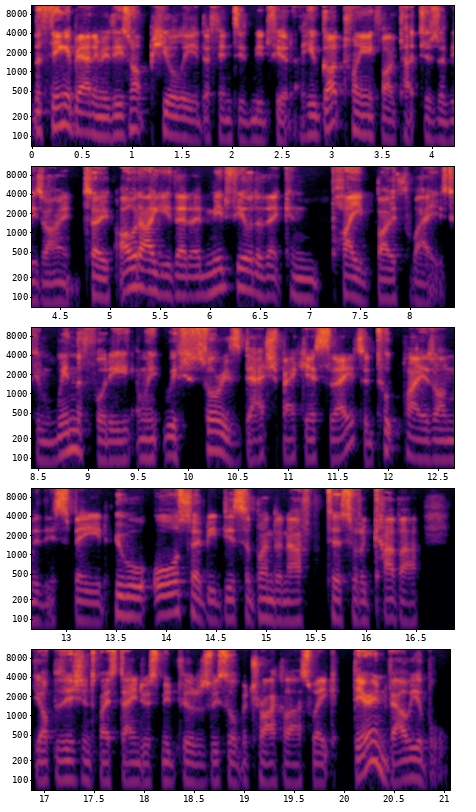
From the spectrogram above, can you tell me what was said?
The thing about him is he's not purely a defensive midfielder. He got 25 touches of his own. So I would argue that a midfielder that can play both ways, can win the footy, and we, we saw his dash back yesterday, so took players on with his speed, who will also be disciplined enough to sort of cover the opposition's most dangerous midfielders we saw Petrarca last week. They're invaluable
